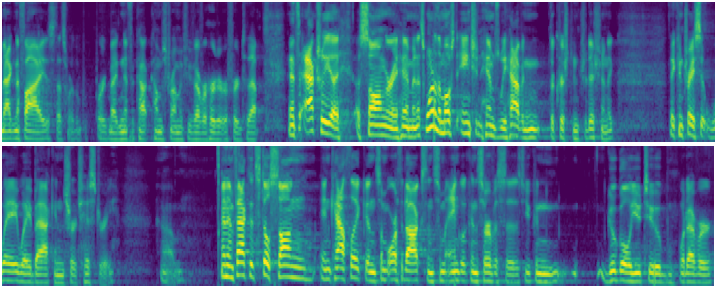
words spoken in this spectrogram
magnifies. That's where the word magnificat comes from, if you've ever heard it referred to that. And it's actually a, a song or a hymn, and it's one of the most ancient hymns we have in the Christian tradition. It, they can trace it way, way back in church history. Um, and in fact, it's still sung in Catholic and some Orthodox and some Anglican services. You can Google, YouTube, whatever,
